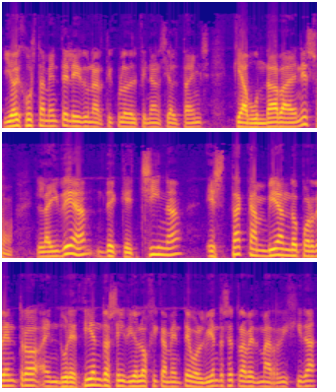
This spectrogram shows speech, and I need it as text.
Y hoy justamente he leído un artículo del Financial Times que abundaba en eso. La idea de que China está cambiando por dentro, endureciéndose ideológicamente, volviéndose otra vez más rígida,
